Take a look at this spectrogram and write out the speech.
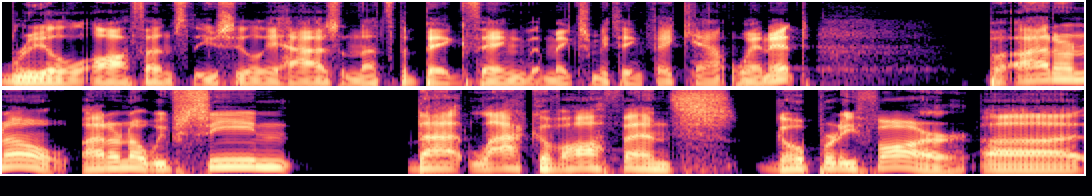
real offense that UCLA has, and that's the big thing that makes me think they can't win it. But I don't know. I don't know. We've seen that lack of offense go pretty far. Uh,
